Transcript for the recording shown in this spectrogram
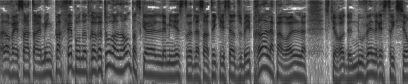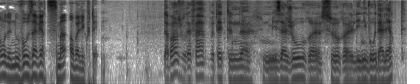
Alors Vincent, timing parfait pour notre retour en onde parce que le ministre de la Santé, Christian Dubé, prend la parole. Ce qu'il y aura de nouvelles restrictions, de nouveaux avertissements? On va l'écouter. D'abord, je voudrais faire peut-être une, mise à jour euh, sur euh, les niveaux d'alerte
